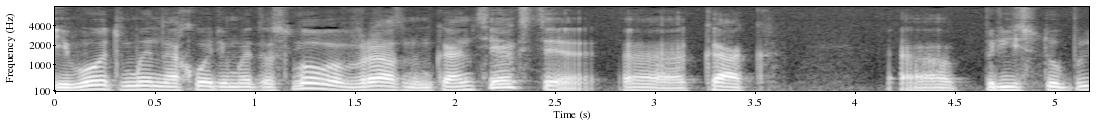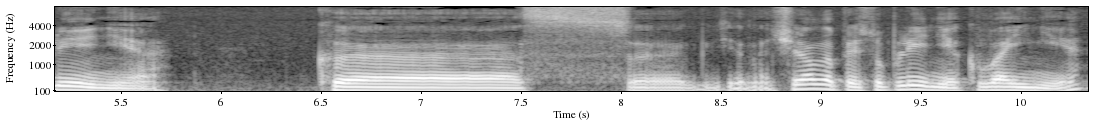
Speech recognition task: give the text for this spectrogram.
И вот мы находим это слово в разном контексте, как Э, преступления к, с, где начало, преступления к войне.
